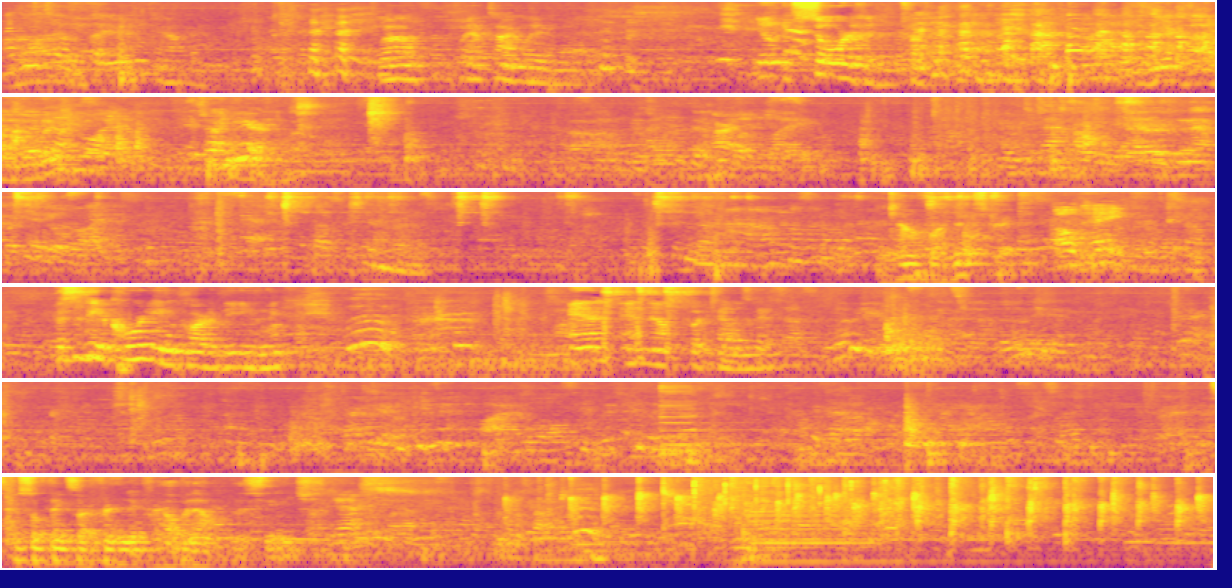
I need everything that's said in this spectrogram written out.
I can do it. Yeah, okay. Well, we have time later. You know, it's so worth it. It's right here. All right. And now for our next trick. Oh, hey. This is the accordion part of the evening. And, and now the foot tambourine. Special thanks to our friend Nick for helping out with the stage. Yes.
